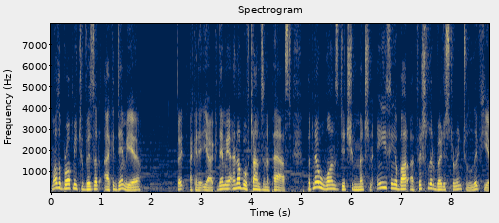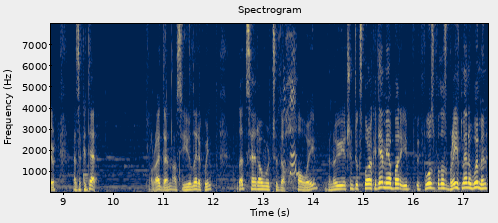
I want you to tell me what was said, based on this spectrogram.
Mother brought me to visit Academia. Right? Acad yeah, Academia a number of times in the past, but never once did she mention anything about officially registering to live here as a cadet. Alright then, I'll see you later, Queen. Let's head over to the hallway. Even though you're itching to explore Academia, but if, if it wasn't for those brave men and women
